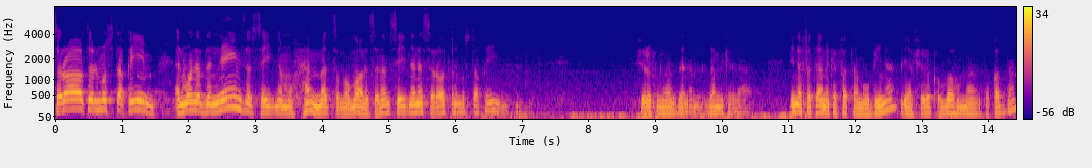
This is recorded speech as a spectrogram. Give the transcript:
Siratul Mustaqim and one of the names of Sayyidina Muhammad Sayyidina Siratul Mustaqim. إن فتانك فتى مبينا ليغفرك الله ما تقدم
